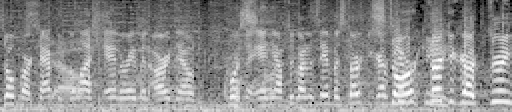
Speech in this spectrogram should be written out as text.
So far, Captain Flash and Raymond are down. Of course, and you have to go on his hand, but Starkey grabs Starkey. two. Starkey grabs three.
